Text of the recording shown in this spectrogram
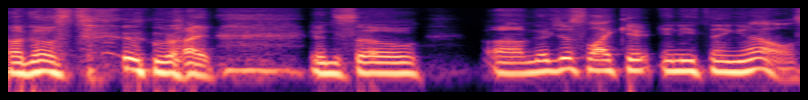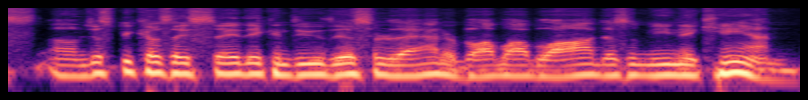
of those too, right? And so um, they're just like anything else. Um, just because they say they can do this or that or blah blah blah doesn't mean they can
